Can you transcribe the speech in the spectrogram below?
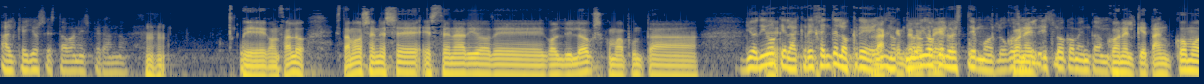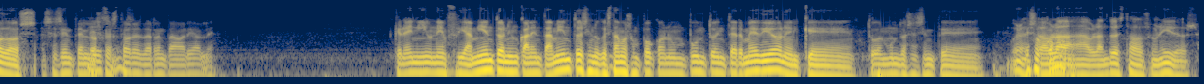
al que ellos estaban esperando. Eh, Gonzalo, estamos en ese escenario de Goldilocks, como apunta. Yo digo que la gente lo cree, ¿eh? no, digo que lo estemos, luego con el, lo comentamos. Con el que tan cómodos se sienten los gestores de renta variable. Que no hay ni un enfriamiento ni un calentamiento, sino que estamos un poco en un punto intermedio en el que todo el mundo se siente. Bueno, eso habla, hablando de Estados Unidos.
